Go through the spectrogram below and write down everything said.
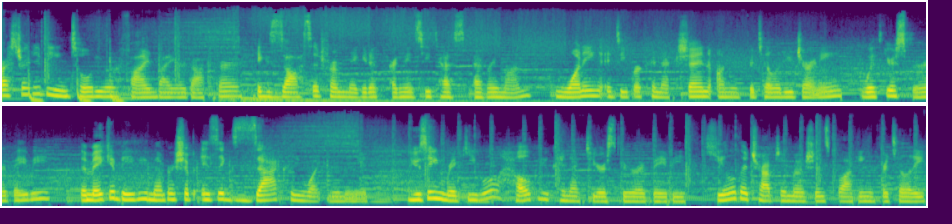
Frustrated being told you are fine by your doctor, exhausted from negative pregnancy tests every month, wanting a deeper connection on your fertility journey with your spirit baby? The Make a Baby membership is exactly what you need. Using Reiki will help you connect to your spirit baby, heal the trapped emotions blocking fertility,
